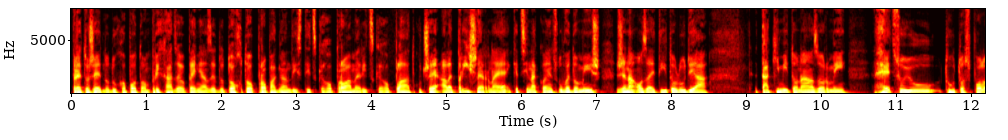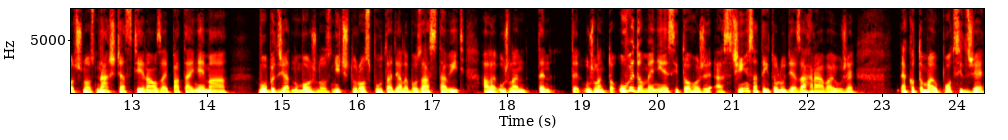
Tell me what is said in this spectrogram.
pretože jednoducho potom prichádzajú peniaze do tohto propagandistického, proamerického plátku, čo je ale príšerné, keď si nakoniec uvedomíš, že naozaj títo ľudia takýmito názormi hecujú túto spoločnosť. Našťastie naozaj Pataj nemá vôbec žiadnu možnosť nič tu rozpútať alebo zastaviť, ale už len, ten, ten, už len to uvedomenie si toho, že a s čím sa títo ľudia zahrávajú, že ako to majú pocit, že,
